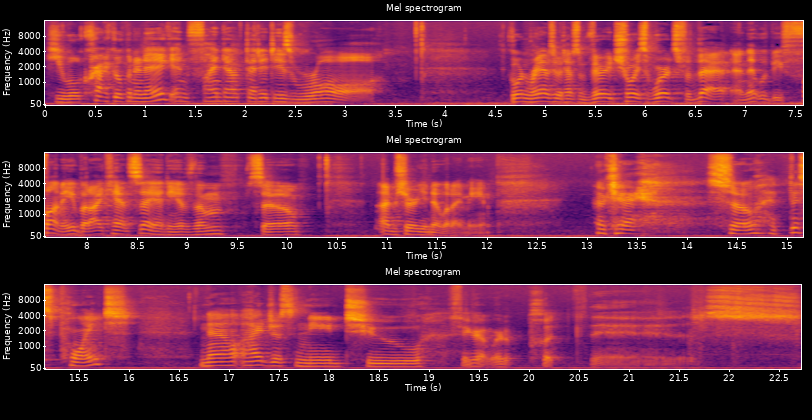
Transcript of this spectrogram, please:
he will crack open an egg and find out that it is raw. Gordon Ramsay would have some very choice words for that, and that would be funny, but I can't say any of them, so I'm sure you know what I mean. Okay, so at this point, now I just need to figure out where to put this.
